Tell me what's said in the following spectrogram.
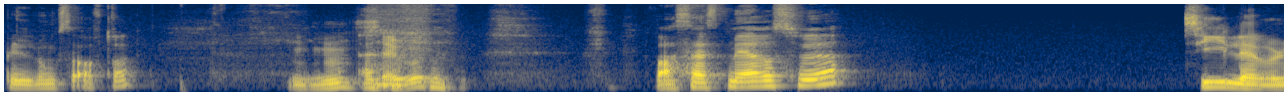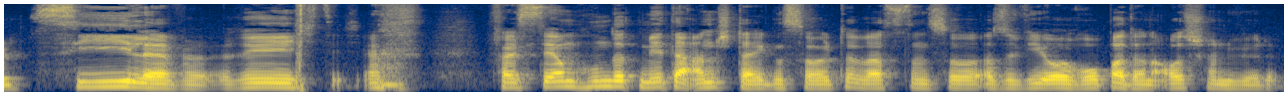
Bildungsauftrag. Mhm, sehr gut. Was heißt Meereshöhe? Sea Level. Sea Level, richtig. Falls der um 100 Meter ansteigen sollte, was dann so, also wie Europa dann ausschauen würde.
